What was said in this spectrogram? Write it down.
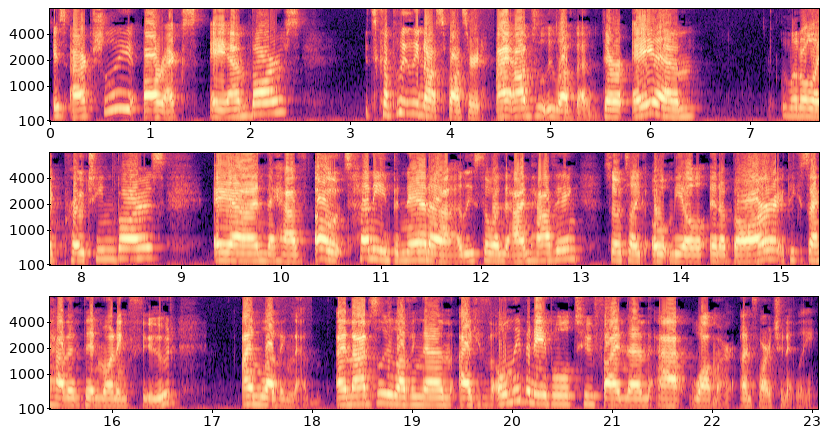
is actually RX AM bars. It's completely not sponsored. I absolutely love them. They're AM little like protein bars and they have oats, honey, banana, at least the one that I'm having. So it's like oatmeal in a bar because I haven't been wanting food. I'm loving them. I'm absolutely loving them. I have only been able to find them at Walmart, unfortunately.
